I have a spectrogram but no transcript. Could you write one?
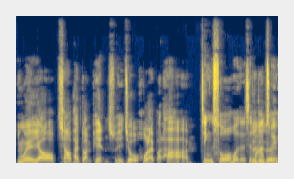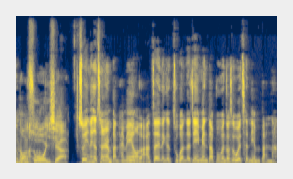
因为要想要拍短片，所以就后来把它。精缩或者是把它脆化浓缩一下，所以那个成人版还没有啦，在那个主管在见里面，大部分都是未成年版啦。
